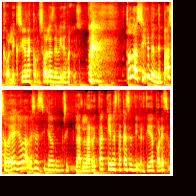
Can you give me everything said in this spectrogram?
colecciona consolas de videojuegos. todas sirven de paso. ¿eh? Yo a veces yo, la, reta aquí en esta casa es divertida por eso.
